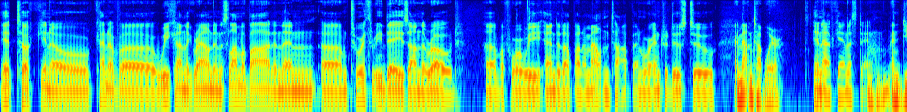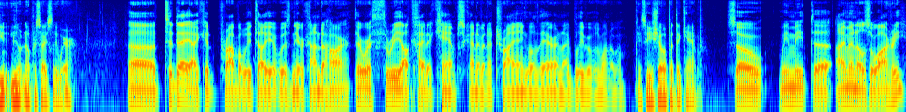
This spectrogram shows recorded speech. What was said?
It took, you know, kind of a week on the ground in Islamabad and then um, two or three days on the road uh, before we ended up on a mountaintop and were introduced to And mountaintop where? in Afghanistan. And you you don't know precisely where. Uh, today, I could probably tell you it was near Kandahar. There were three Al Qaeda camps kind of in a triangle there, and I believe it was one of them. Okay, so you show up at the camp. So we meet uh, Ayman al Zawahiri,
